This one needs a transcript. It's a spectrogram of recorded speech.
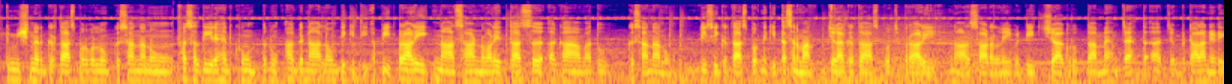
ਕਮਿਸ਼ਨਰ ਗੁਰਦਾਸਪੁਰ ਵੱਲੋਂ ਕਿਸਾਨਾਂ ਨੂੰ ਫਸਲ ਦੀ ਰਹਿੰਦ ਖੂੰਹਦ ਨੂੰ ਅੱਗ ਨਾ ਲਾਉਣ ਦੀ ਕੀਤੀ ਅਪੀਲ। ਪਰਾਲੀ ਨਾ ਸਾੜਨ ਵਾਲੇ 10 ਅਗਾਂਹਵਧੂ ਕਿਸਾਨਾਂ ਨੂੰ ਡੀਸੀ ਗੁਰਦਾਸਪੁਰ ਨੇ ਕੀਤਾ ਸਨਮਾਨ। ਜ਼ਿਲ੍ਹਾ ਗੁਰਦਾਸਪੁਰ ਚ ਪਰਾਲੀ ਨਾ ਸਾੜਨ ਲਈ ਵੱਡੀ ਜਾਗਰੂਕਤਾ ਮੁਹਿੰਮ ਤਹਿਤ ਅੱਜ ਬਟਾਲਾ ਨੇੜੇ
